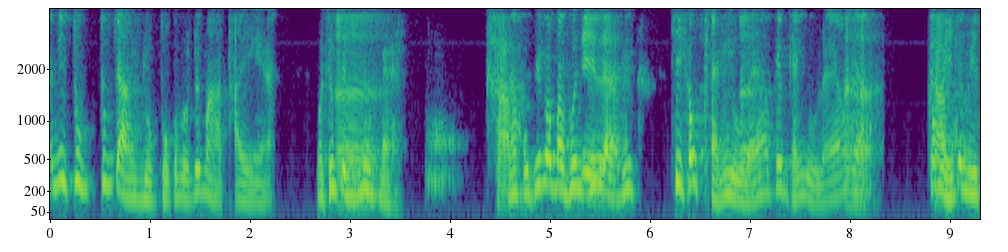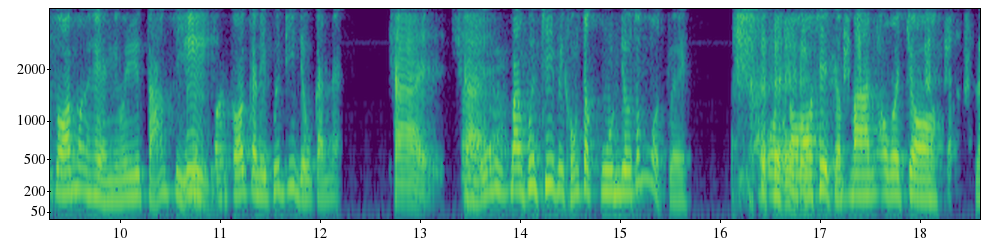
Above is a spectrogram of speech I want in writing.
อันนี้ทุกทุกอย่างอยู่ถูกกำหนดด้วยมหาดไทยไงฮะมันถึงเป็นเออรูปแบบครับนะผมคิดว่าบางพื้นนี่ที่แหละอะที่ที่เขาแข็งอยู่เออแล้วเข้มแข็งอยู่แล้วอ่าเนี่ยฮะก็ไม่เห็นจะมีซ้อนบางแห่งเนี่ยมันมีสามสี่อือมงค์กรซ้อนกันในพื้นที่เดียวกันเนี่ยใช่ใช่อ่าแล้วบางพื้นที่เป็นของตระกูลเดียวทั้งหมดเลย อบตเทศบาลอบจอะไร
